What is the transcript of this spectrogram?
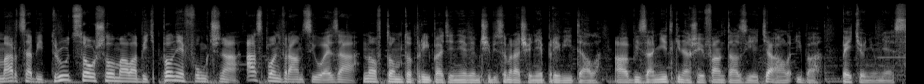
marca by Truth Social mala byť plne funkčná, aspoň v rámci USA. No v tomto prípade neviem, či by som radšej neprivítal, aby za nitky našej fantázie ťahal iba Peťo Nunes.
